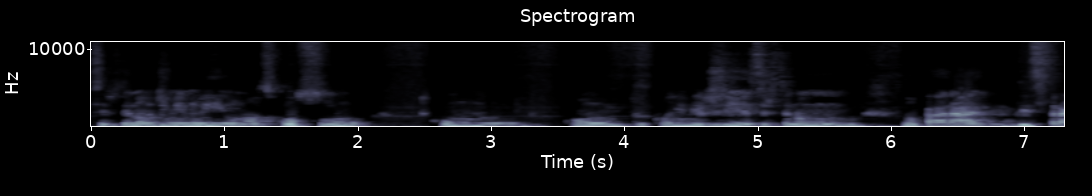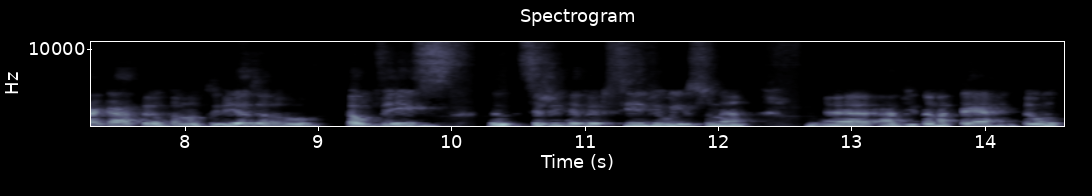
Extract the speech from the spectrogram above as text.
Se a gente não diminuir o nosso consumo com com, com energia, se você não, não parar de, de estragar tanto a natureza, talvez seja irreversível isso, né? É, a vida na Terra. Então,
